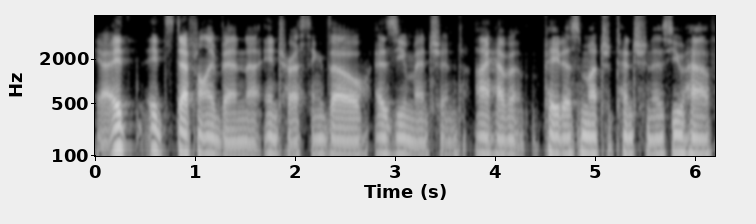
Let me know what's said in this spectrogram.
Yeah, it it's definitely been uh, interesting though, as you mentioned. I haven't paid as much attention as you have,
